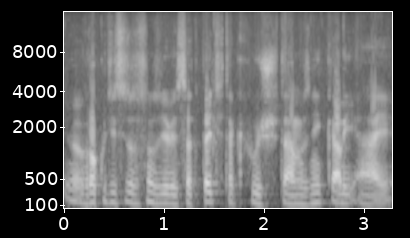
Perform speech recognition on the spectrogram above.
v roku 1895, tak už tam vznikali aj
